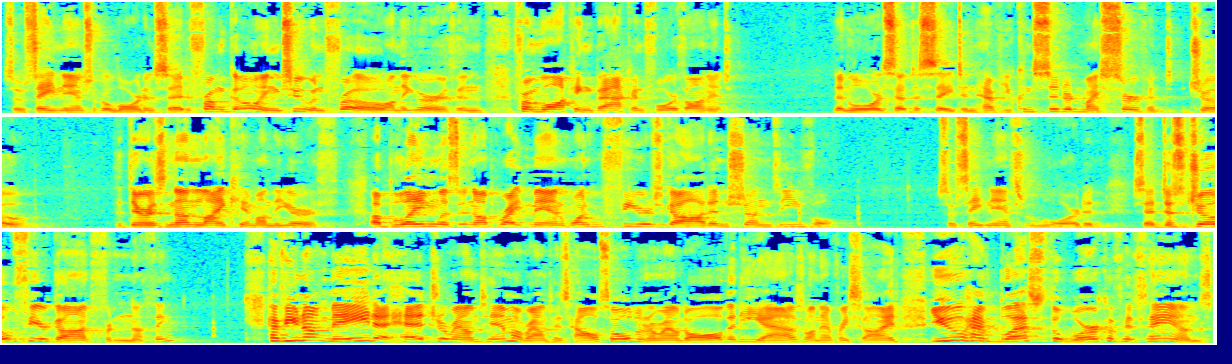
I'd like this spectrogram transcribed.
So Satan answered the Lord and said, From going to and fro on the earth, and from walking back and forth on it. Then the Lord said to Satan, Have you considered my servant Job? That there is none like him on the earth, a blameless and upright man, one who fears God and shuns evil. So Satan answered the Lord and said, Does Job fear God for nothing? Have you not made a hedge around him, around his household, and around all that he has on every side? You have blessed the work of his hands,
